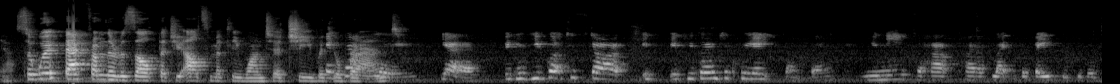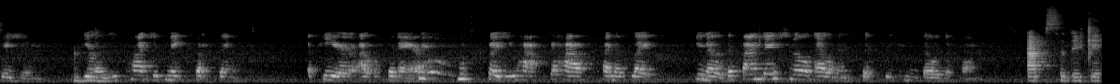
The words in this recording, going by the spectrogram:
Yeah. So work back from the result that you ultimately want to achieve with exactly. your brand. Yeah, because you've got to start, if, if you're going to create something, you need to have kind of like the basis of a vision. Mm-hmm. You know, you can't just make something appear out of thin air. so you have to have kind of like, you know, the foundational elements that we can build upon. Absolutely.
